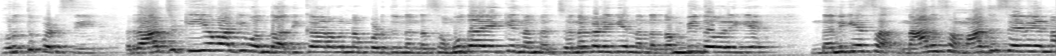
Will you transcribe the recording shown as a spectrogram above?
ಹೊರತುಪಡಿಸಿ ರಾಜಕೀಯವಾಗಿ ಒಂದು ಅಧಿಕಾರವನ್ನ ಪಡೆದು ನನ್ನ ಸಮುದಾಯಕ್ಕೆ, ನನ್ನ ಜನಗಳಿಗೆ, ನನ್ನ ನಂಬಿದವರಿಗೆ ನನಗೆ ನಾನು ಸಮಾಜ ಸೇವೆಯನ್ನ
